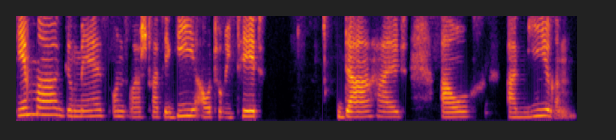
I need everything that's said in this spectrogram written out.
immer gemäß unserer Strategie, Autorität da halt auch agieren.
